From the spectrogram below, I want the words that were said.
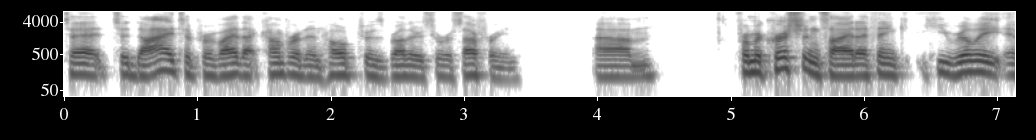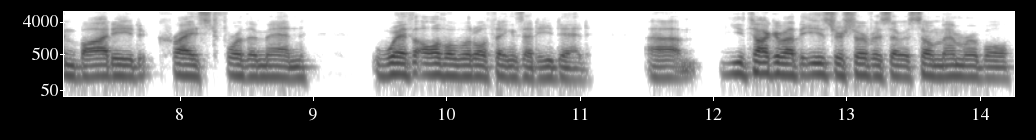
to to die to provide that comfort and hope to his brothers who were suffering. Um, from a christian side i think he really embodied christ for the men with all the little things that he did. Um, you talk about the easter service that was so memorable.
